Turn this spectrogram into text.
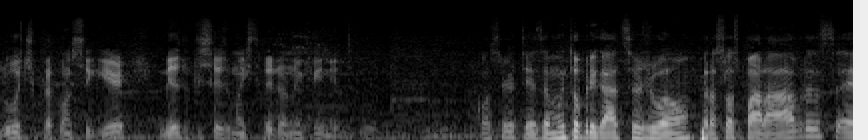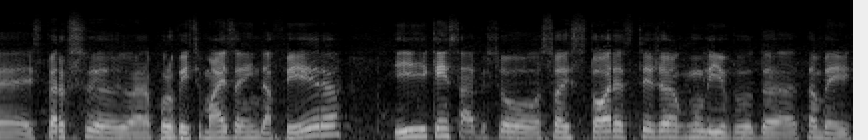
Lute para conseguir, mesmo que seja uma estrela no infinito. Com certeza. Muito obrigado, seu João, pelas suas palavras. É, espero que você aproveite mais ainda a feira. E quem sabe sua, sua história esteja em algum livro da, também,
